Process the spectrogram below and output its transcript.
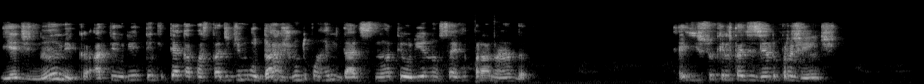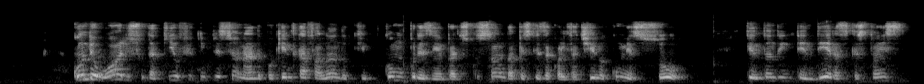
e é dinâmica, a teoria tem que ter a capacidade de mudar junto com a realidade, senão a teoria não serve para nada. É isso que ele está dizendo para a gente. Quando eu olho isso daqui, eu fico impressionado, porque ele está falando que, como por exemplo, a discussão da pesquisa qualitativa começou tentando entender as questões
